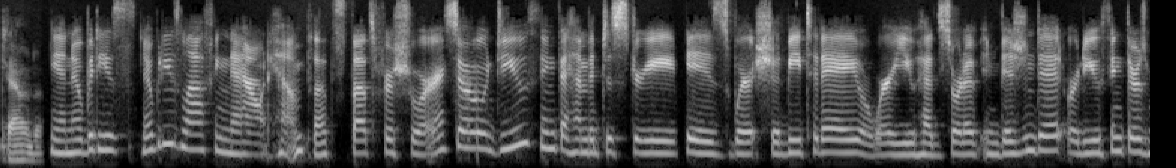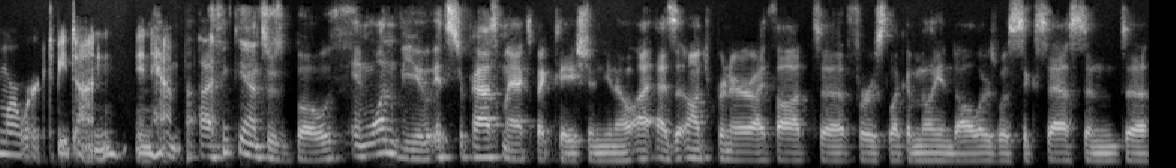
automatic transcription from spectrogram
Canada. Yeah, nobody's nobody's laughing now at hemp. That's that's for sure. So, do you think the hemp industry is where it should be today, or where you had sort of envisioned it, or do you think there's more work to be done in hemp? I think the answer is both. In one view, it's surpassed my expectation. You know, I, as an entrepreneur, I thought uh, first like a million dollars was success, and uh,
